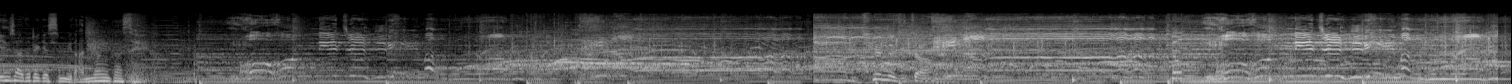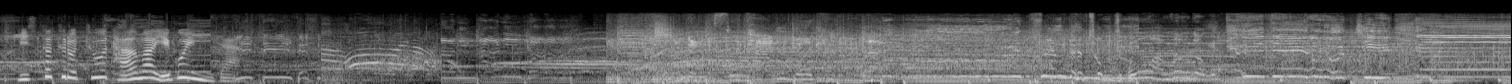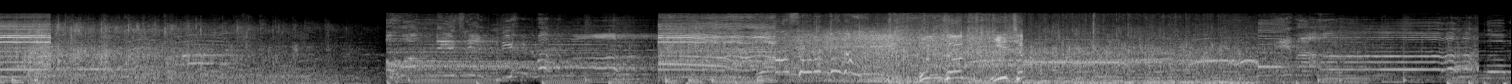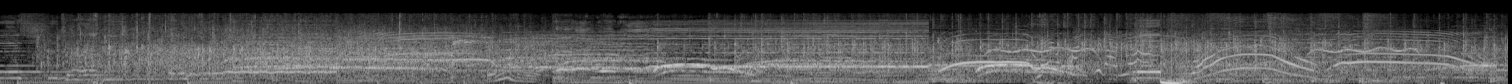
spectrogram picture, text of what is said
인사드리겠습니다. 안녕히 가세요. 미치겠네 진짜. 미스터 트로트 다음화 예고입니다. 근데 점 본선 2차 마음의 시작이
